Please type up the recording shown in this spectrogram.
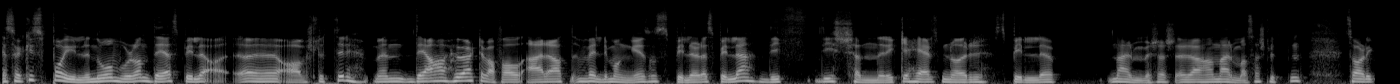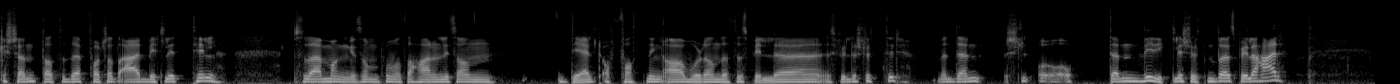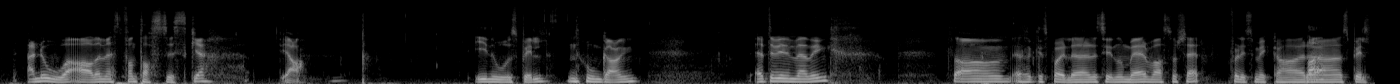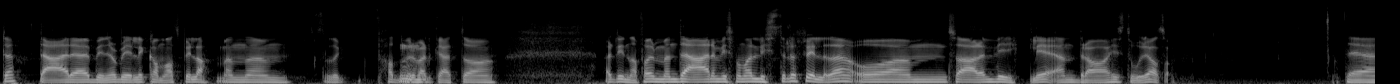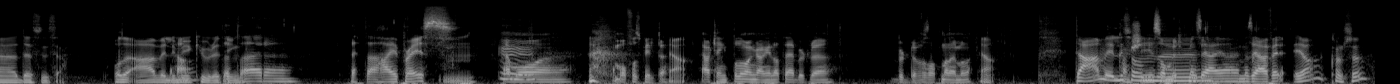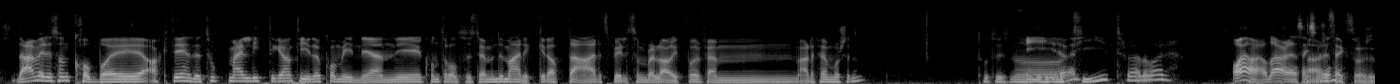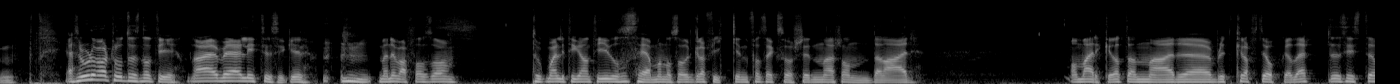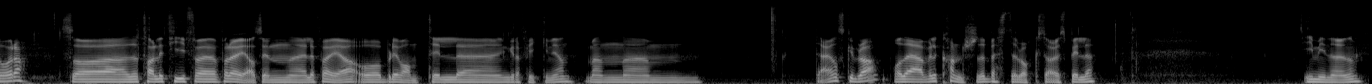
Jeg skal ikke spoile noe om hvordan det spillet uh, avslutter, men det jeg har hørt, i hvert fall, er at veldig mange som spiller det spillet, de, de skjønner ikke helt når spillet nærmer seg Eller har nærma seg slutten. Så har de ikke skjønt at det fortsatt er bitte litt til. Så det er mange som på en måte har en litt sånn delt oppfatning av hvordan dette spillet, spillet slutter. Men den, den virkelige slutten på det spillet her er noe av det mest fantastiske Ja i noe spill noen gang, etter min mening. Så jeg skal ikke spoile eller si noe mer hva som skjer, for de som ikke har eh, spilt det. Det er, eh, begynner å bli litt gammelt spill, da, men um, så det hadde vel Mm. vært greit å vært innafor. Men det er, hvis man har lyst til å spille det, og, um, så er det virkelig en bra historie, altså. Det, det syns jeg. Og det er veldig mye kule ting. Dette er, dette er high praise. Mm. Jeg, må, eh, jeg må få spilt det. Ja. Jeg har tenkt på det mange ganger at jeg burde, burde få satt meg ned med det. Det er Kanskje sånn i sommer, eh, mens jeg, mens jeg er i ferie. Ja, kanskje. Det er veldig sånn cowboyaktig. Det tok meg litt grann tid å komme inn igjen i kontrollsystemet. Du merker at det er et spill som ble laget for fem Er det fem år siden? 2010, tror jeg det var. Å ja, ja, da er det seks er år år siden. Jeg tror det var 2010. Nei, jeg ble litt usikker. Men i hvert fall så tok meg litt tid, og så ser man også at grafikken for seks år siden er sånn Den er Man merker at den er eh, blitt kraftig oppgradert de siste åra. Så eh, det tar litt tid for, for øya sin, eller for øya å bli vant til uh, grafikken igjen. Men um, det er ganske bra, og det er vel kanskje det beste Rockstar-spillet. I mine øyne.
